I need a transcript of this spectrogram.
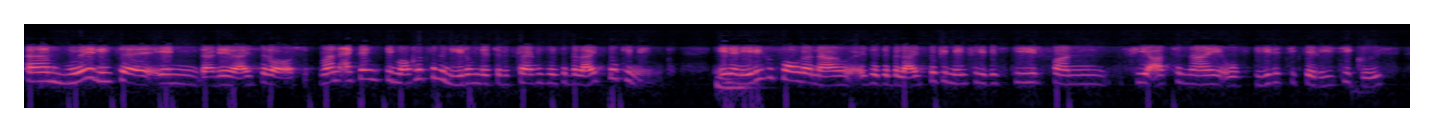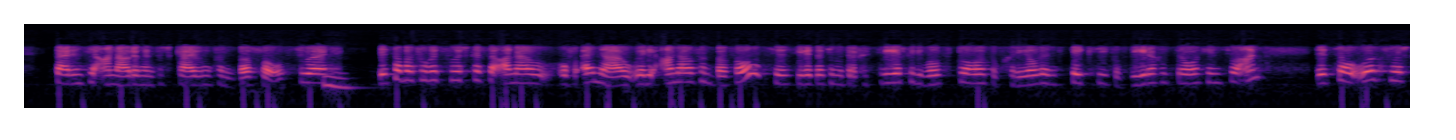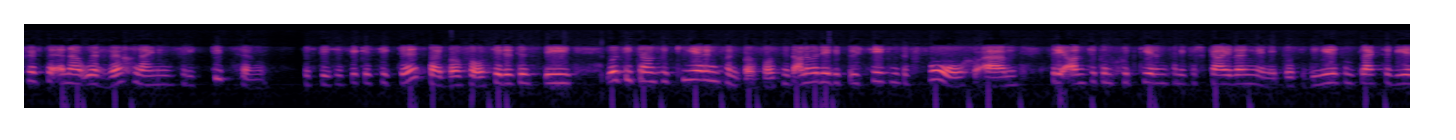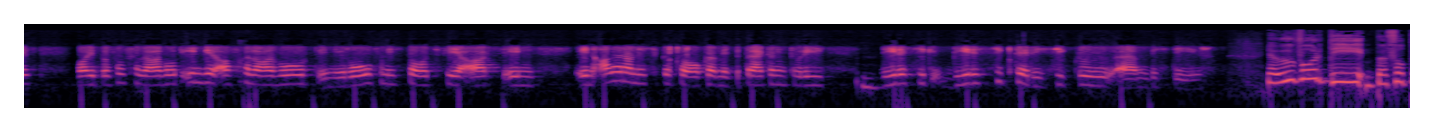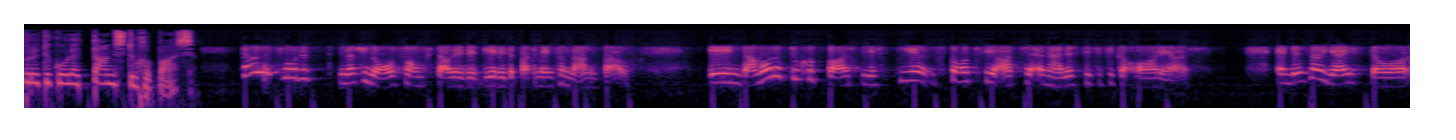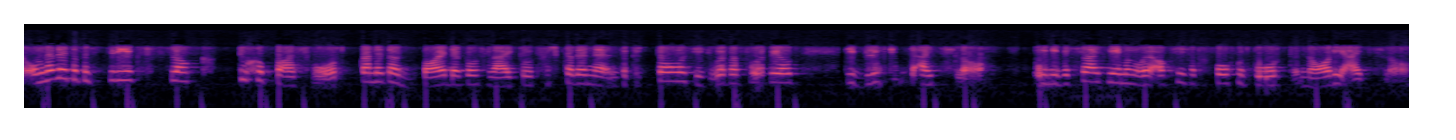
Ehm, um, hoor Elise en dan die luisteraars, want ek dink die maklikste manier om dit te beskryf is 'n beleidsdokument. En in hierdie geval dan nou is dit 'n beleidsdokument vir die bestuur van veeartseny of dieresiekte risiko's tydens die aanhouding en verskuiwing van buffels. So hmm. dit sal byvoorbeeld voorskrifte aanhou of inhou oor die aanhou van buffels, soos jy weet as jy moet registreer vir die wildplaas of gereelde inspeksies of diereregistrasie en so aan. Dit sal ook voorskrifte inhou oor riglyne vir die toetsing vir spesifieke siektes by buffels. So dit is die wat die transferering van buffels, met ander woorde die proses om te volg, ehm um, vir die aansoek en goedkeuring van die verskywing en die prosedures in plek te wees waar die buffels gelaai word en weer afgelaai word en die rol van die staatsveearts en en allerlei sulke sake met betrekking tot die diere siek diere siekte risiko ehm um, bestuur. Nou hoe word die buffelprotokolle tans toegepas? Tans word dit nasionaal saamgestel deur die, die departement van landbou. En dan word dit toegepas deur staatsveeartse in hulle spesifieke areas. En dis nou juist daar omdat dit op 'n streeksvlak toegepas word, kan dit nou baie dikwels lei tot verskillende interpretasies oor byvoorbeeld die bloedtoetsuitslae en die besluitneming oor aksies wat gevolg moet word na die uitslae.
